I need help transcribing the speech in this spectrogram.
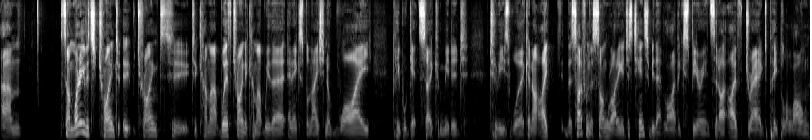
Um, so I'm wondering if it's trying to trying to to come up worth trying to come up with a, an explanation of why people get so committed to his work. And I, I, aside from the songwriting, it just tends to be that live experience that I, I've dragged people along,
